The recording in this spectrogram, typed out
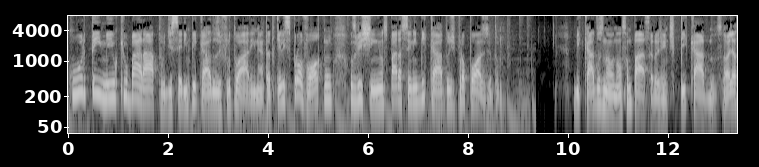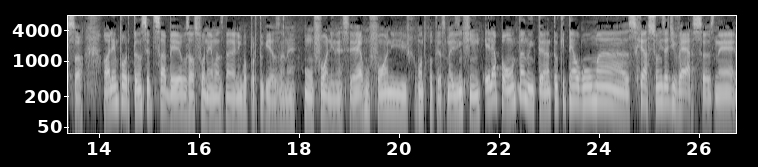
curtem meio que o barato de serem picados e flutuarem, né? Tanto que eles provocam os bichinhos para serem bicados de propósito. Bicados não, não são pássaros, gente. Picados. Olha só. Olha a importância de saber usar os fonemas da língua portuguesa, né? Um fone, né? Você erra um fone e fica contra o contexto. Mas enfim. Ele aponta, no entanto, que tem algumas reações adversas, né?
